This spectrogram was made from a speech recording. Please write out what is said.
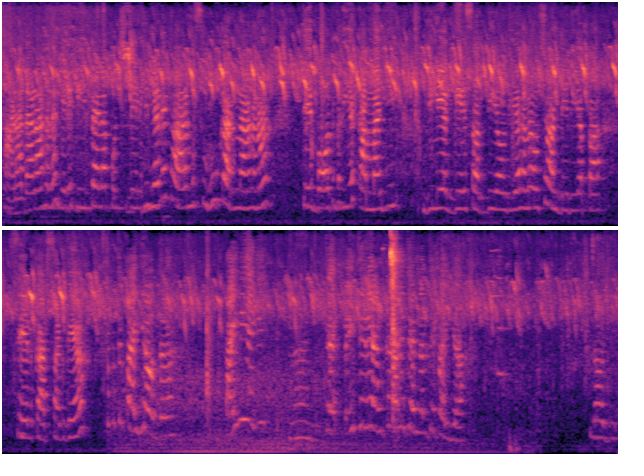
ਖਾਣਾ ਦਾਣਾ ਹਨਾ ਜਿਹੜੇ ਵੀਰ ਭੈਣਾਂ ਪੁੱਛਦੇ ਨੇ ਜਿਨ੍ਹਾਂ ਨੇ ਫਾਰਮ ਸ਼ੁਰੂ ਕਰਨਾ ਹਨਾ ਤੇ ਬਹੁਤ ਵਧੀਆ ਕੰਮ ਆ ਜੀ। ਜਿਵੇਂ ਅੱਗੇ ਸਰਦੀ ਆਉਂਦੀ ਆ ਹਨਾ ਉਸ ਆਂਡੇ ਦੀ ਆਪਾਂ ਸੇਲ ਕਰ ਸਕਦੇ ਆ। ਤੇ ਪਾਈ ਆ ਉਧਰ। ਪਾਈ ਨਹੀਂ ਹੈਗੀ? ਤੇ ਤੇਰੇ ਅੰਕਲ ਵਾਲੇ ਚੈਨਲ ਤੇ ਪਾਈ ਆ। ਲਓ ਜੀ।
